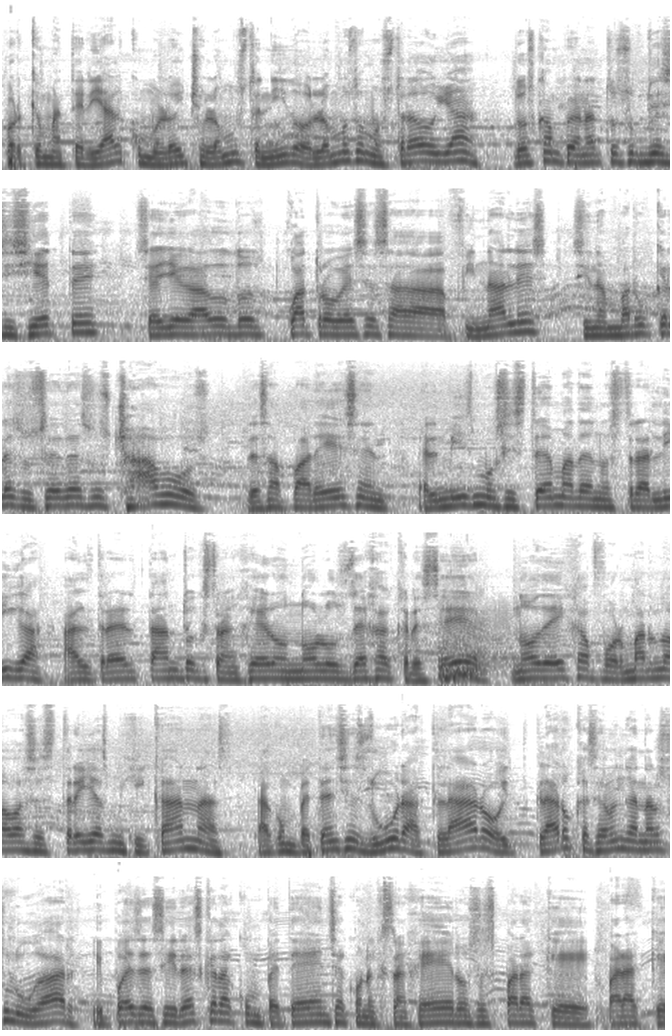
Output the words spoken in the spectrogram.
porque material, como lo he dicho, lo hemos tenido, lo hemos demostrado ya. Dos campeonatos sub-17, se ha llegado dos, cuatro veces a finales. Sin embargo, ¿qué le sucede a esos chavos? Desaparecen. El mismo sistema de nuestra liga, al traer tanto extranjero, no los deja crecer, no deja formar nuevas estrellas mexicanas. La competencia es dura, claro, y claro que se van a ganar su lugar. Y puedes decir, es que la competencia con extranjeros es para que, para que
